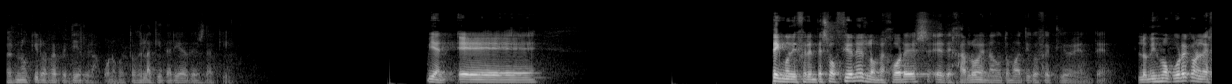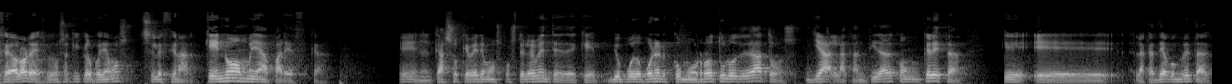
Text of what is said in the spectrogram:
Entonces no quiero repetirla. Bueno, pues entonces la quitaría desde aquí. Bien, eh, tengo diferentes opciones, lo mejor es eh, dejarlo en automático efectivamente. Lo mismo ocurre con el eje de valores. Vemos aquí que lo podríamos seleccionar, que no me aparezca. Eh, en el caso que veremos posteriormente de que yo puedo poner como rótulo de datos ya la cantidad concreta que eh, la cantidad concreta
